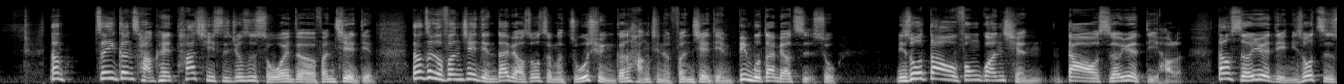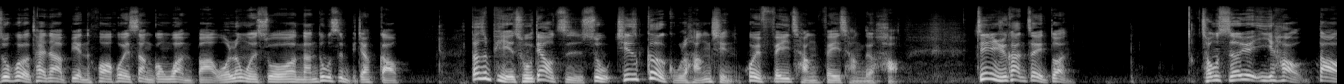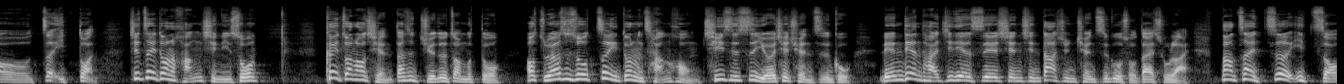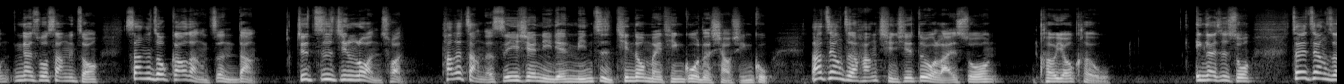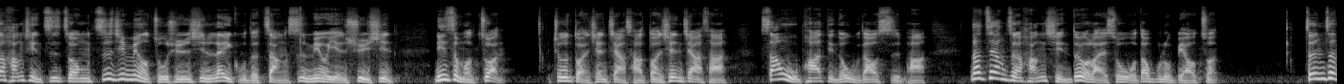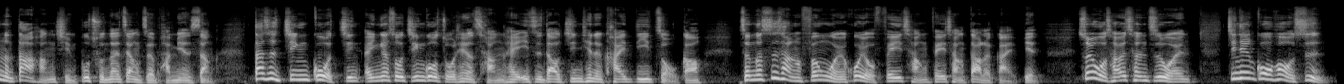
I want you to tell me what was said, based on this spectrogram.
这一根长黑，它其实就是所谓的分界点。那这个分界点代表说整个族群跟行情的分界点，并不代表指数。你说到封关前，到十二月底好了，到十二月底，你说指数会有太大的变化，会上攻万八？我认为说难度是比较高。但是撇除掉指数，其实个股的行情会非常非常的好。今天你去看这一段，从十二月一号到这一段，其实这一段的行情，你说。可以赚到钱，但是绝对赚不多哦。主要是说这一段的长虹其实是有一些全指股，联电、台积电、事业先进、大型全指股所带出来。那在这一周，应该说上一周，上一周高档震荡，其实资金乱窜，它在涨的是一些你连名字听都没听过的小型股。那这样子的行情，其实对我来说可有可无。应该是说，在这样子的行情之中，资金没有族群性，类股的涨势没有延续性，你怎么赚？就是短线价差，短线价差三五趴，顶多五到十趴。那这样子的行情对我来说，我倒不如不要赚。真正的大行情不存在这样子的盘面上，但是经过今，应该说经过昨天的长黑，一直到今天的开低走高，整个市场的氛围会有非常非常大的改变，所以我才会称之为今天过后是。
